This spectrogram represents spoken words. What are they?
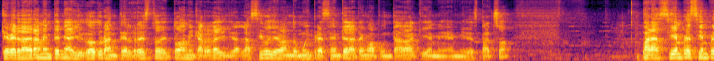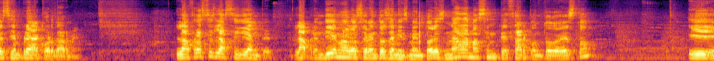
que verdaderamente me ayudó durante el resto de toda mi carrera y la sigo llevando muy presente, la tengo apuntada aquí en mi, despacho, para siempre, siempre, siempre acordarme. La frase es la siguiente. La aprendí en uno de los eventos de mis mentores, nada más empezar con todo esto. Y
